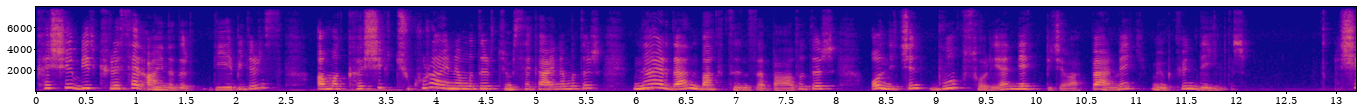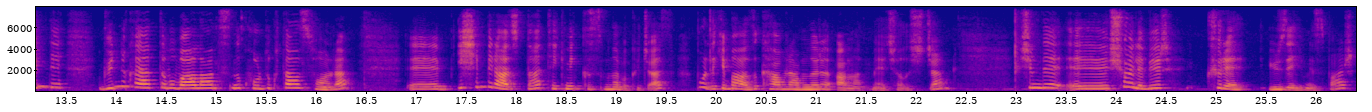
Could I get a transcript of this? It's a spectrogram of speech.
kaşığı bir küresel aynadır diyebiliriz. Ama kaşık çukur ayna mıdır, tümsek ayna mıdır? Nereden baktığınıza bağlıdır. Onun için bu soruya net bir cevap vermek mümkün değildir. Şimdi günlük hayatta bu bağlantısını kurduktan sonra e, işin birazcık daha teknik kısmına bakacağız. Buradaki bazı kavramları anlatmaya çalışacağım. Şimdi e, şöyle bir küre yüzeyimiz var.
